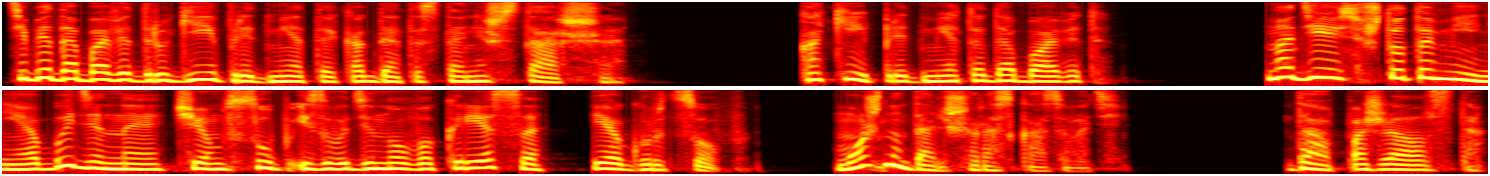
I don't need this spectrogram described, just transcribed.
Тебе добавят другие предметы, когда ты станешь старше. Какие предметы добавят? Надеюсь, что-то менее обыденное, чем суп из водяного креса и огурцов. Можно дальше рассказывать? Да, пожалуйста.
